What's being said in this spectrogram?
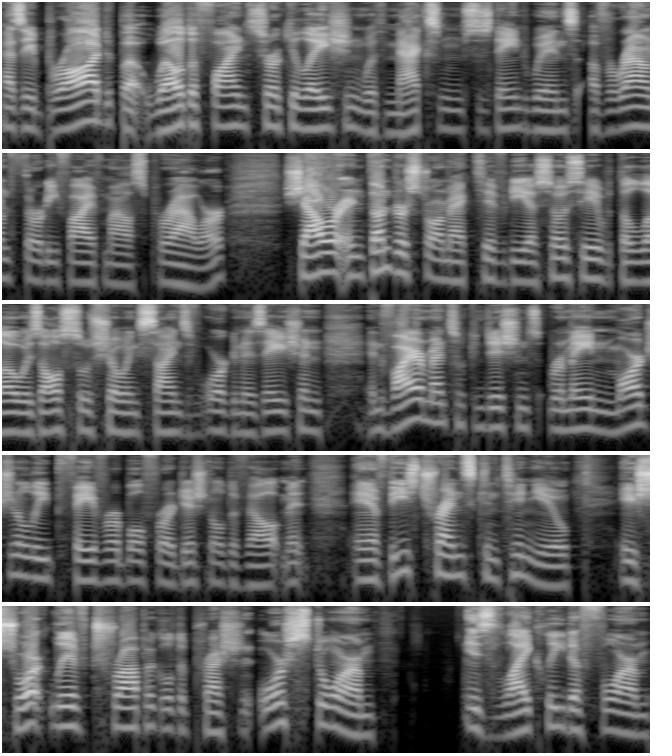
has a broad but well defined circulation with maximum sustained winds of around 35 miles per hour. Shower and thunderstorm activity associated with the low is also showing signs of organization. Environmental conditions remain marginally favorable for additional development, and if these trends continue, a short lived tropical depression or storm is likely to form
